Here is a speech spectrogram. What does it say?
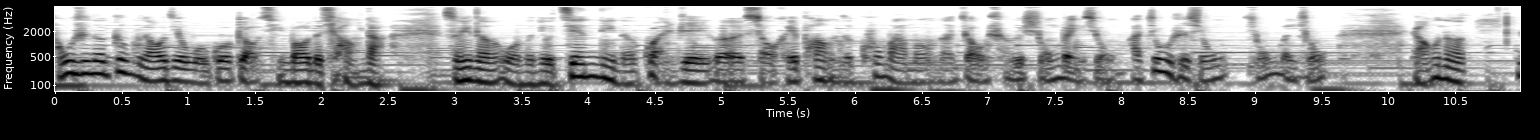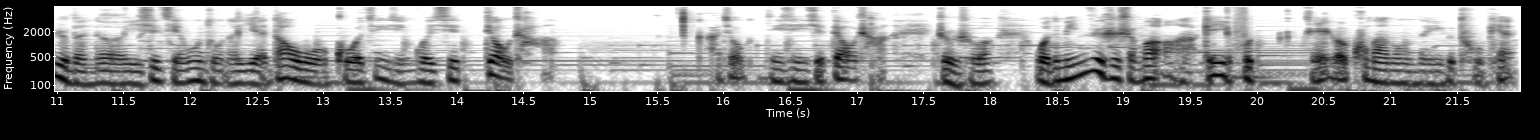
同时呢，更不了解我国表情包的强大，所以呢，我们就坚定的管这个小黑胖子库妈蒙呢叫成熊本熊啊，就是熊熊本熊。然后呢，日本的一些节目组呢也到我国进行过一些调查。啊，就进行一些调查，就是说我的名字是什么啊？给一幅这个库玛蒙的一个图片，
